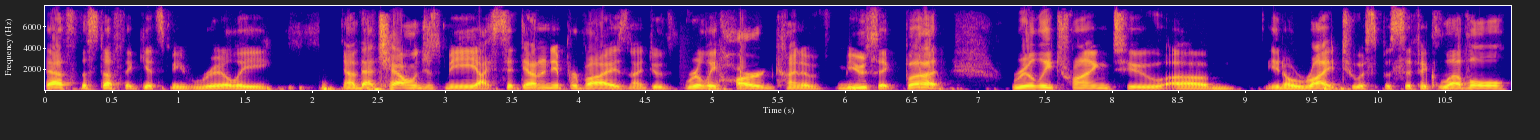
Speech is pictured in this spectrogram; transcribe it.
that's the stuff that gets me really. Now that challenges me. I sit down and improvise, and I do really hard kind of music, but really trying to, um, you know, write to a specific level,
